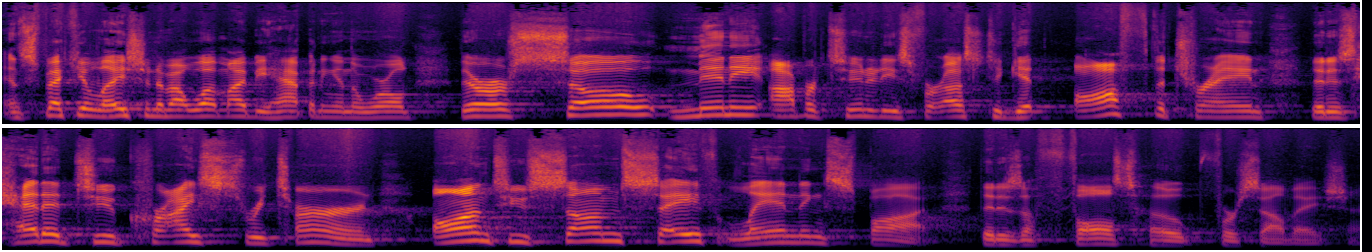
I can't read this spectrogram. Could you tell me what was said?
and speculation about what might be happening in the world, there are so many opportunities for us to get off the train that is headed to Christ's return onto some safe landing spot that is a false hope for salvation.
